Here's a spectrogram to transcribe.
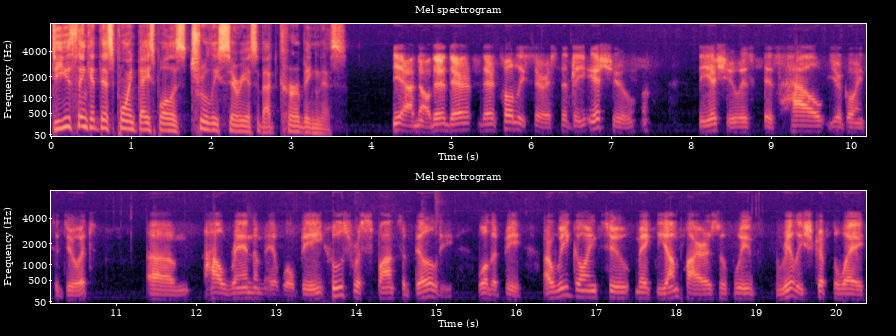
Do you think at this point baseball is truly serious about curbing this? Yeah, no, they're they're they're totally serious. That the issue, the issue is is how you're going to do it, um, how random it will be, whose responsibility will it be? Are we going to make the umpires, if we've really stripped away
